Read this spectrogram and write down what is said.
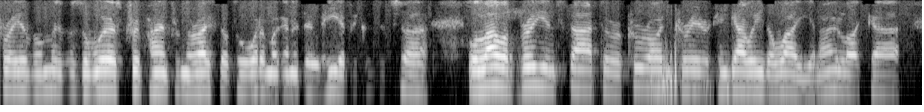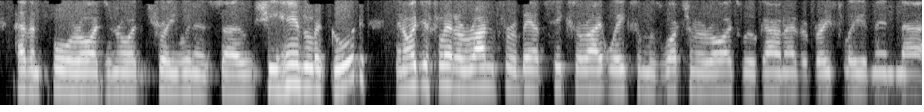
three of them. It was the worst trip home from the race. I thought, what am I going to do here? Because it's uh, although a brilliant start to a riding career, it can go either way, you know, like uh, having four rides and riding three winners. So she handled it good, and I just let her run for about six or eight weeks and was watching her rides. We were going over briefly, and then uh,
